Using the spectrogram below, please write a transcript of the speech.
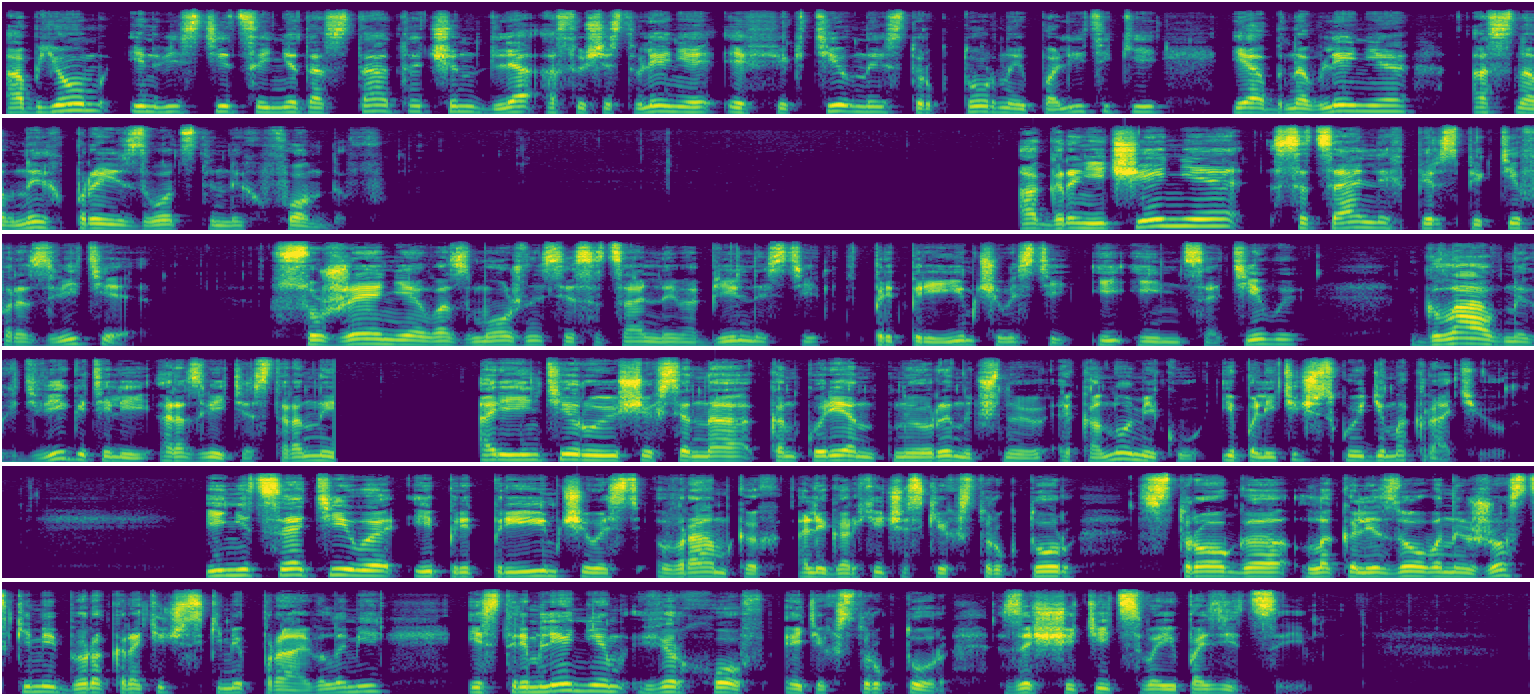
объем инвестиций недостаточен для осуществления эффективной структурной политики и обновления основных производственных фондов. Ограничение социальных перспектив развития, сужение возможностей социальной мобильности, предприимчивости и инициативы – главных двигателей развития страны, ориентирующихся на конкурентную рыночную экономику и политическую демократию. Инициатива и предприимчивость в рамках олигархических структур строго локализованы жесткими бюрократическими правилами и стремлением верхов этих структур защитить свои позиции.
